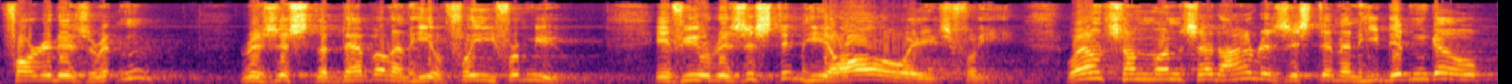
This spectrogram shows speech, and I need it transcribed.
For it is written, resist the devil and he'll flee from you. If you resist him, he'll always flee. Well, someone said, I resist him and he didn't go.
